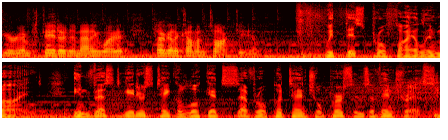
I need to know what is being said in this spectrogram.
you're implicated in any way, they're going to come and talk to you. With this profile in mind, investigators take a look at several potential persons of interest.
